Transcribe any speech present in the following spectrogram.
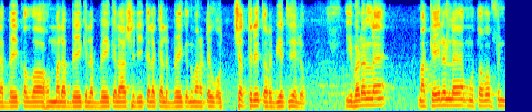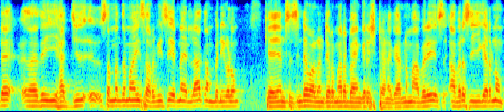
ലബൈക്ക് അള്ളാഹുമ്മ ലബൈക്ക് ലബൈക്ക് ലാ ഷരീക്ക് ലക്ക എന്ന് പറഞ്ഞിട്ട് ഉച്ചത്തിൽ തെറബിയത്ത് ചെല്ലും. ഇവിടെയുള്ള മക്കയിലുള്ള മുത്തവഫിന്റെ അതായത് ഈ ഹജ്ജ് സംബന്ധമായി സർവീസ് ചെയ്യുന്ന എല്ലാ കമ്പനികളും കെ എം സിസിന്റെ വളണ്ടിയർമാരെ ഭയങ്കര ഇഷ്ടമാണ് കാരണം അവർ അവരെ സ്വീകരണവും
